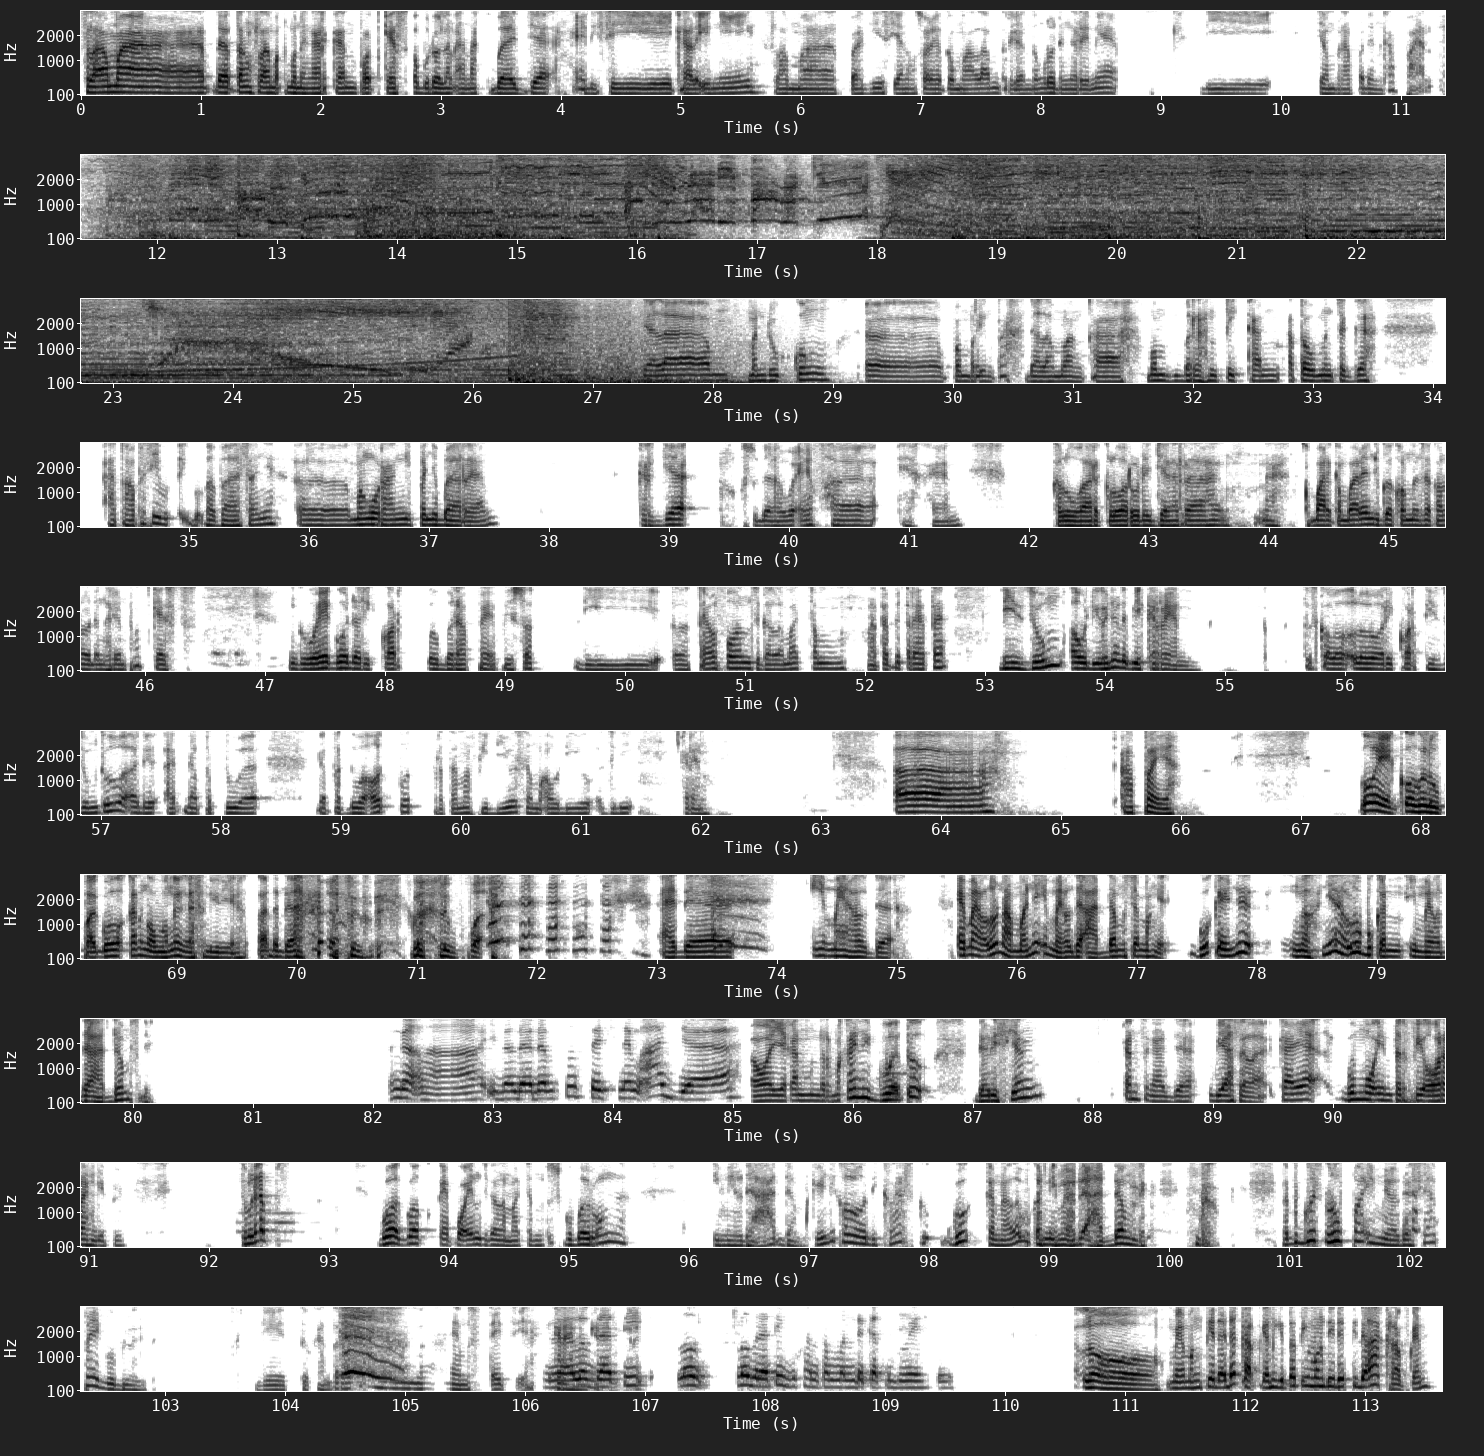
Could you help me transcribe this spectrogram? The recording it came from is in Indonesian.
Selamat datang, selamat mendengarkan podcast obrolan anak baja edisi kali ini. Selamat pagi, siang, sore, atau malam, tergantung lo dengerinnya di jam berapa dan kapan. Dalam mendukung eh, pemerintah dalam langkah memberhentikan atau mencegah atau apa sih bahasanya eh, mengurangi penyebaran kerja sudah WFH ya kan? Keluar keluar udah jarang. Nah kemarin-kemarin juga kalau misalkan lo dengerin podcast gue gue udah record beberapa episode di uh, telepon segala macam nah tapi ternyata di zoom audionya lebih keren. Terus kalau lo record di zoom tuh lo ada, ada dapat dua dapat dua output pertama video sama audio jadi keren. Uh, apa ya? Gue ya gue lupa gue kan ngomongnya nggak sendiri ya ada ada gue lupa. Ada Imelda. Emel lu namanya Imelda Adams emang ya? Gue kayaknya ngehnya lu bukan Imelda Adams deh. Enggak lah, Imelda Adams tuh stage name aja. Oh iya kan bener. Makanya gue tuh dari siang kan sengaja biasa lah. Kayak gue mau interview orang gitu. Sebenarnya gue gue kepoin segala macam terus gue baru nggak Imelda Adam. Kayaknya kalau di kelas gue, gue kenalnya bukan Imelda Adam deh. Tapi gue lupa Imelda siapa ya gue bilang gitu. Gitu kan. Terus name stage ya. Gila, keren, lo berarti keren. lo lo berarti bukan teman dekat gue sih. Loh, memang tidak dekat kan? Kita memang tidak tidak akrab kan?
